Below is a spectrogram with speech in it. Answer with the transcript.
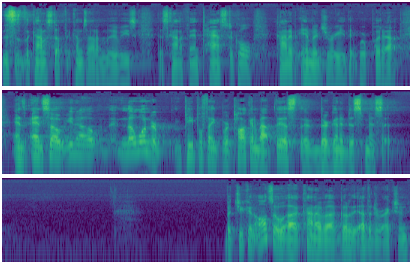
This is the kind of stuff that comes out of movies, this kind of fantastical kind of imagery that we're put out. And, and so, you know, no wonder people think we're talking about this, they're, they're going to dismiss it. But you can also uh, kind of uh, go to the other direction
